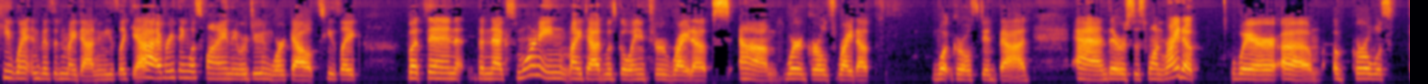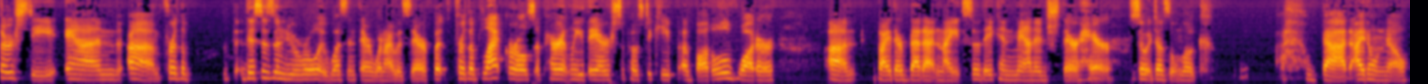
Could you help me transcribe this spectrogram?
he went and visited my dad, and he's like, "Yeah, everything was fine. They were doing workouts." He's like, but then the next morning, my dad was going through write ups um, where girls write up what girls did bad, and there was this one write up where um, a girl was thirsty, and um, for the this is a new rule. It wasn't there when I was there. But for the black girls, apparently they are supposed to keep a bottle of water um, by their bed at night so they can manage their hair so it doesn't look bad. I don't know.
